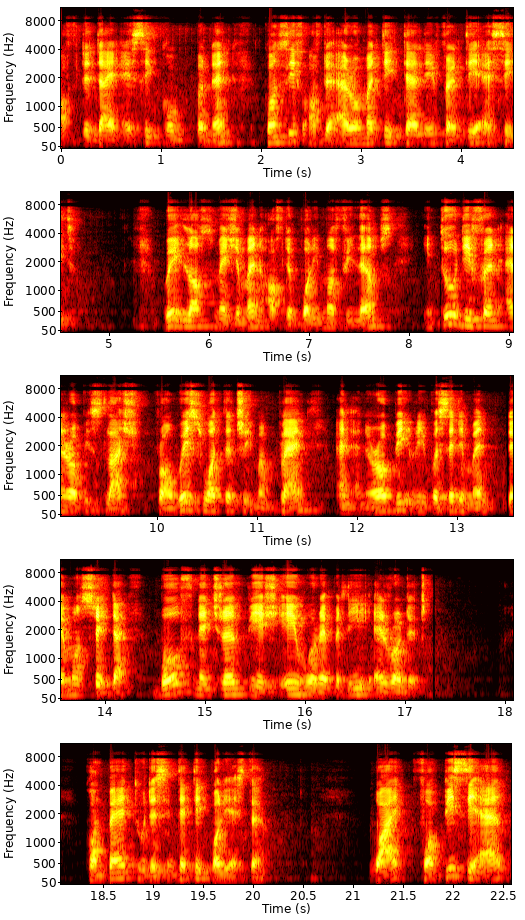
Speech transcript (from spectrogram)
of the diacid component consist of the aromatic terephthalic acid. Weight loss measurement of the polymer films in two different anaerobic slush from wastewater treatment plant and anaerobic river sediment demonstrate that both natural PHA were rapidly eroded compared to the synthetic polyester. While for PCl,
